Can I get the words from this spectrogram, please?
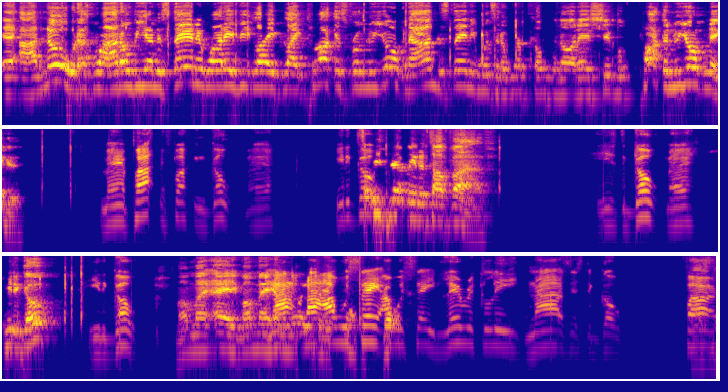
And I know that's why I don't be understanding why they be like like Pac is from New York. Now I understand he went to the West Coast and all that shit, but Pac a New York nigga. Man, Pac the fucking goat, man. He the goat. So he's definitely in the top five. He's the goat, man. He the goat. He the goat. My man, hey, my man. Nah, nah, I would say, I would say, lyrically, Nas is the goat. Far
